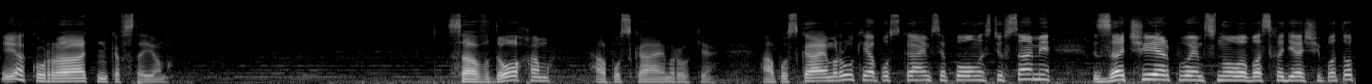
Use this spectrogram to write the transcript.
и аккуратненько встаем. Со вдохом опускаем руки. Опускаем руки, опускаемся полностью сами. Зачерпываем снова восходящий поток,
